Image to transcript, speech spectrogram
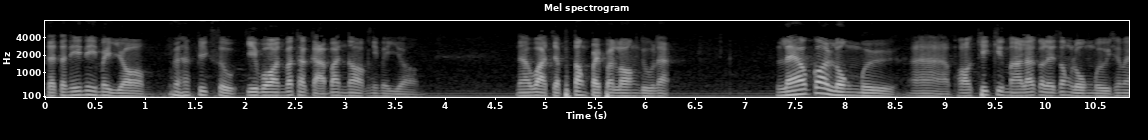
แต่ตอนนี้นี่ไม่ยอมนะภิกษุจีวรวัฒกาบ้านนอกนี่ไม่ยอมนะว่าจะต้องไปประลองดูละแล้วก็ลงมืออ่าพอคิดขึ้นมาแล้วก็เลยต้องลงมือใช่ไหม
